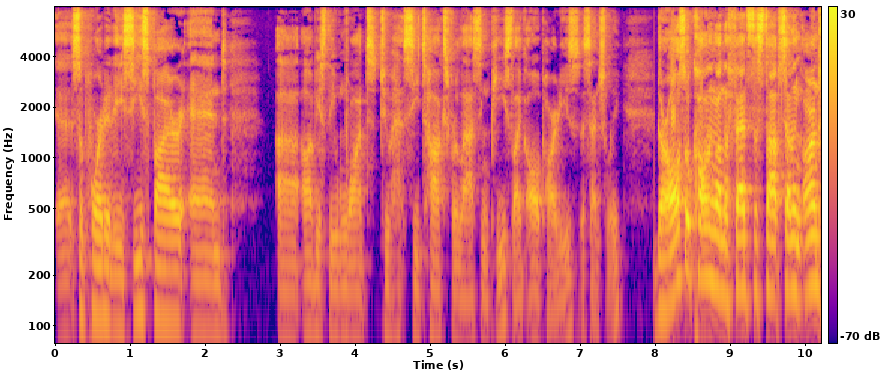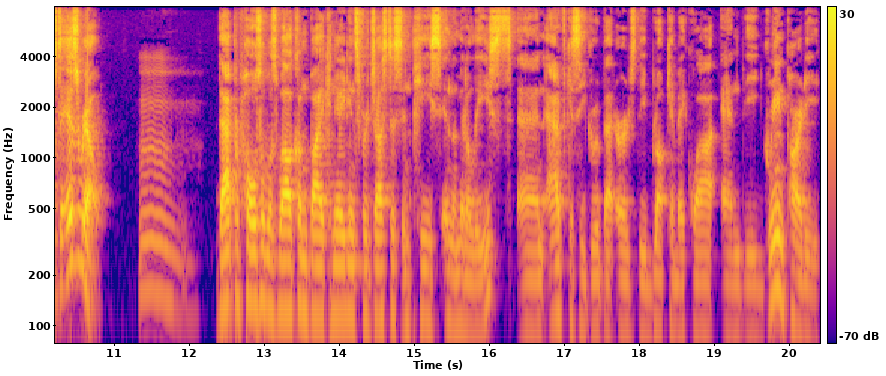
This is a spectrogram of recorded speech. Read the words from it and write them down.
uh, supported a ceasefire and uh, obviously want to see talks for lasting peace, like all parties, essentially. They're also calling on the feds to stop selling arms to Israel. Mm. That proposal was welcomed by Canadians for Justice and Peace in the Middle East, an advocacy group that urged the Bloc Québécois and the Green Party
